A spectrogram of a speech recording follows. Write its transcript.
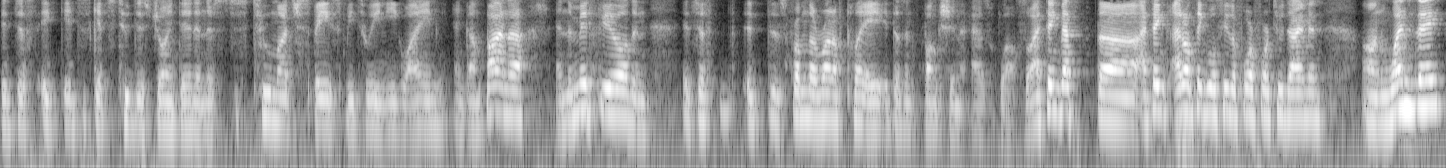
it just it, it just gets too disjointed and there's just too much space between Higuain and Campana and the midfield and it's just it just from the run of play it doesn't function as well. So I think that's the I think I don't think we'll see the 4-4-2 diamond on Wednesday.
